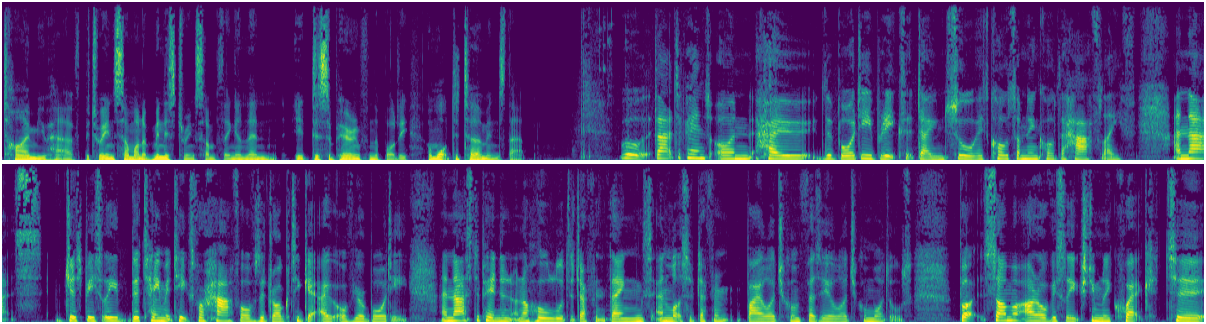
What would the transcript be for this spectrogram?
time you have between someone administering something and then it disappearing from the body? And what determines that? Well, that depends on how the body breaks it down. So it's called something called the half life. And that's just basically the time it takes for half of the drug to get out of your body. And that's dependent on a whole load of different things and lots of different biological and physiological models. But some are obviously extremely quick to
